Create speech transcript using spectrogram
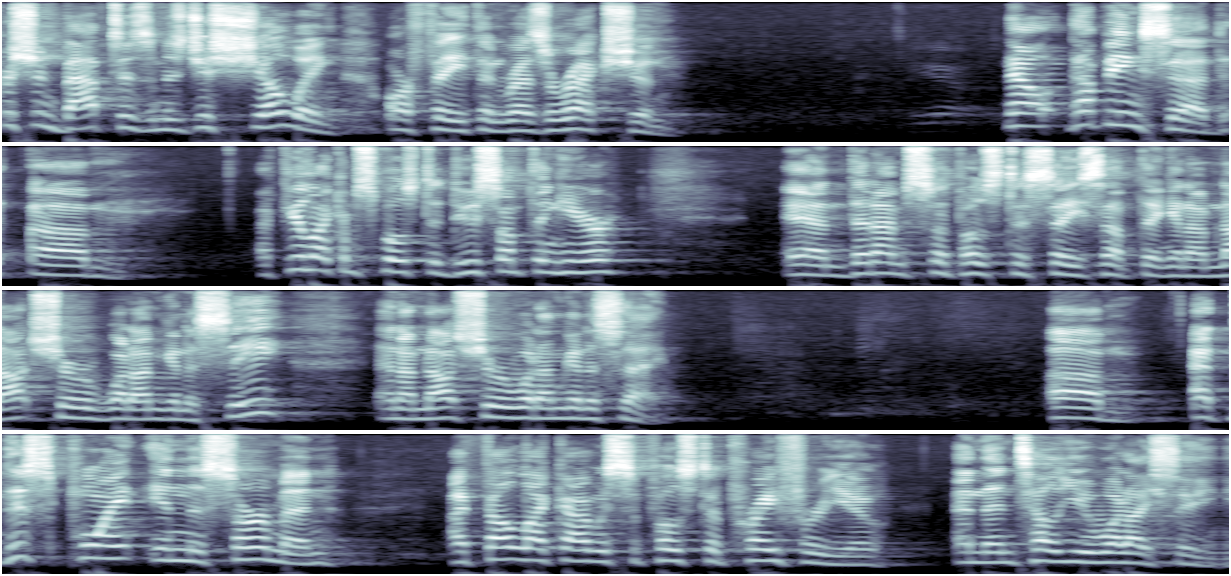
Christian baptism is just showing our faith in resurrection. Now, that being said, um, I feel like I'm supposed to do something here and that I'm supposed to say something, and I'm not sure what I'm going to see and I'm not sure what I'm going to say. Um, at this point in the sermon, I felt like I was supposed to pray for you and then tell you what I see.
